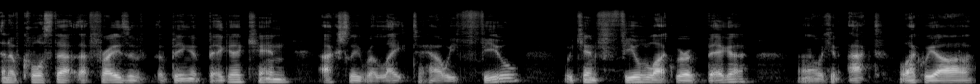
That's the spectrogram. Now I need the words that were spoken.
And of course, that, that phrase of, of being a beggar can actually relate to how we feel. We can feel like we're a beggar. Uh, we can act like we are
